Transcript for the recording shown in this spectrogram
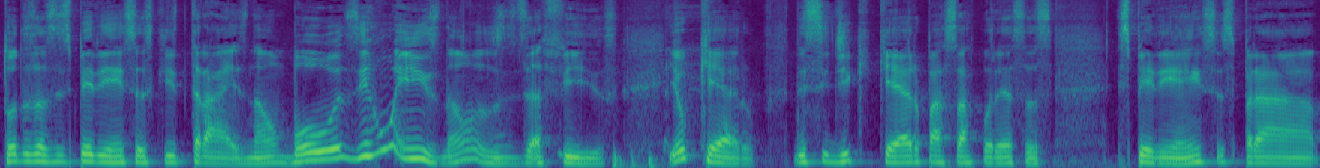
todas as experiências que traz, não boas e ruins, não os desafios. E eu quero, decidi que quero passar por essas experiências para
